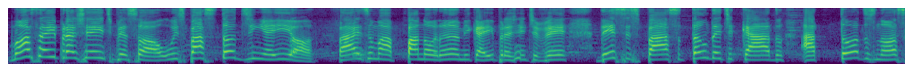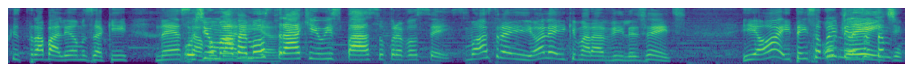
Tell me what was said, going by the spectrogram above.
Mostra aí pra gente, pessoal, o espaço todinho aí, ó. Faz uma panorâmica aí pra gente ver desse espaço tão dedicado a todos nós que trabalhamos aqui nessa O Gilmar vai romaria. mostrar aqui o espaço para vocês. Mostra aí, olha aí que maravilha, gente. E ó, e tem sobremesa também.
